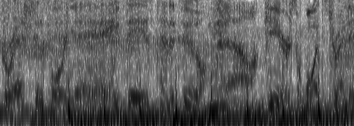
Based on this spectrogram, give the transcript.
Gresh and Fauria. Weekdays 10 to 2. Now, here's what's trending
